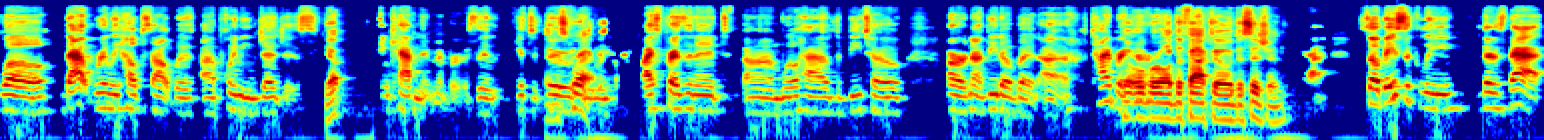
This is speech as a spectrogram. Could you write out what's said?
well, that really helps out with uh, appointing judges. Yep. And cabinet members. It gets it through. Vice president um, will have the veto or not veto, but uh, tiebreaker. The overall de facto decision. Yeah. So basically, there's that,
